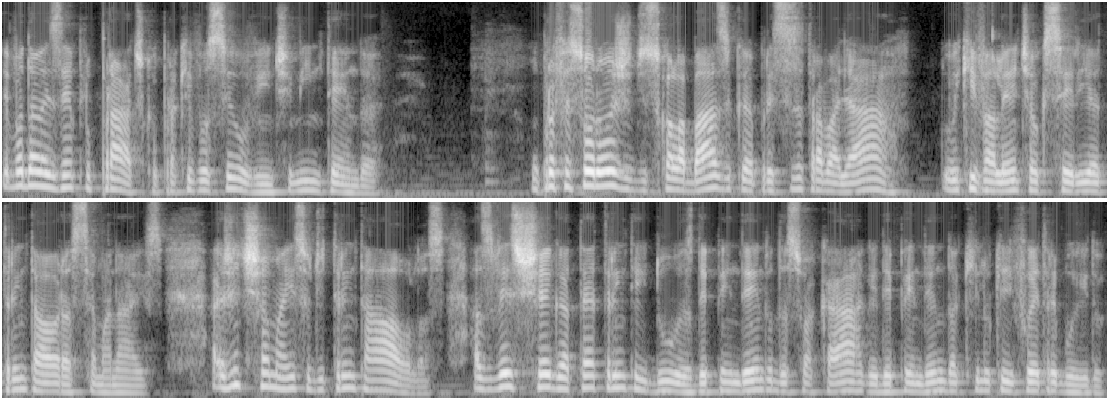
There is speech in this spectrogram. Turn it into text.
eu vou dar um exemplo prático para que você, ouvinte, me entenda. Um professor hoje de escola básica precisa trabalhar o equivalente ao que seria 30 horas semanais. A gente chama isso de 30 aulas. Às vezes chega até 32, dependendo da sua carga e dependendo daquilo que lhe foi atribuído.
